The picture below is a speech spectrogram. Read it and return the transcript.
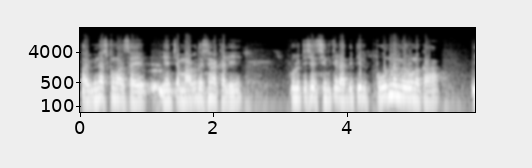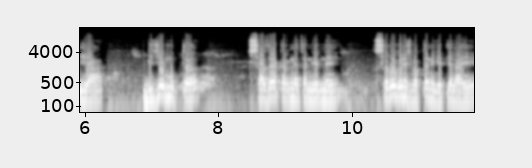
अविनाश कुमार साहेब यांच्या मार्गदर्शनाखाली पोलिटिशियन सिंदखेड हद्दीतील पूर्ण मिरवणुका या डी मुक्त साजरा करण्याचा निर्णय सर्व गणेश भक्तांनी घेतलेला आहे.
